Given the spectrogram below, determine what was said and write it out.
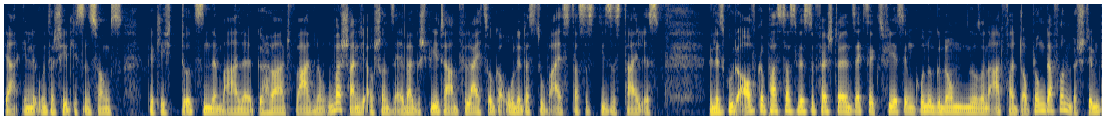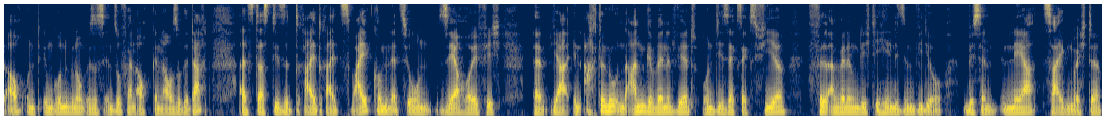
ja in den unterschiedlichsten Songs wirklich dutzende Male gehört, wahrgenommen und wahrscheinlich auch schon selber gespielt haben, vielleicht sogar ohne, dass du weißt, dass es dieses Teil ist. Wenn du jetzt gut aufgepasst hast, wirst du feststellen, 664 ist im Grunde genommen nur so eine Art Verdopplung davon. Das stimmt auch. Und im Grunde genommen ist es insofern auch genauso gedacht, als dass diese 332-Kombination sehr häufig äh, ja, in Achtelnoten angewendet wird und die 664 Fill-Anwendung, die ich dir hier in diesem Video ein bisschen näher zeigen möchte,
